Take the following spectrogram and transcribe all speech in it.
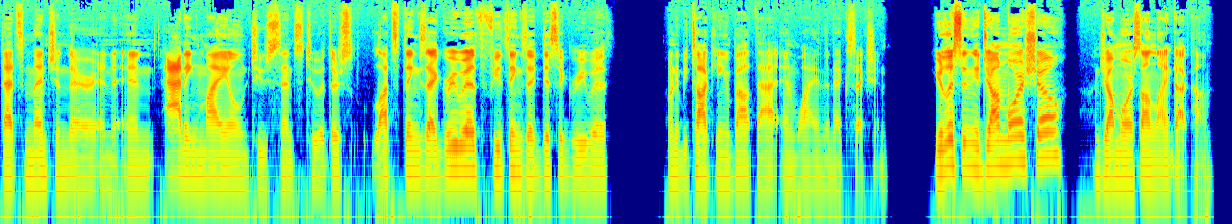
that's mentioned there and, and adding my own two cents to it. There's lots of things I agree with, a few things I disagree with. I'm going to be talking about that and why in the next section. You're listening to John Morris Show on johnmorrisonline.com.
